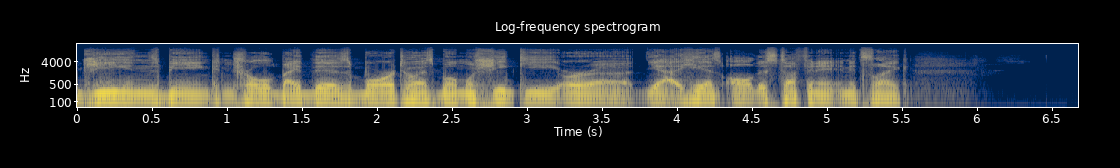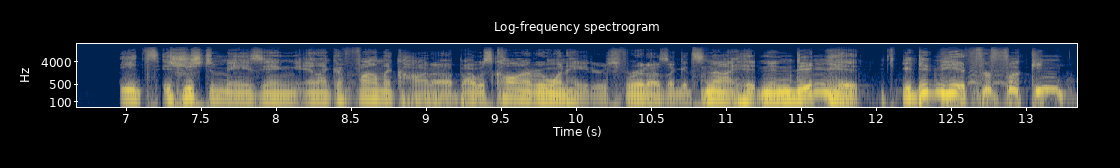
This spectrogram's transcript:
Jigen's being controlled by this. Boruto has Momoshiki, or uh, yeah, he has all this stuff in it, and it's like, it's it's just amazing. And like I finally caught up. I was calling everyone haters for it. I was like, it's not hitting, and it didn't hit. It didn't hit for fucking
